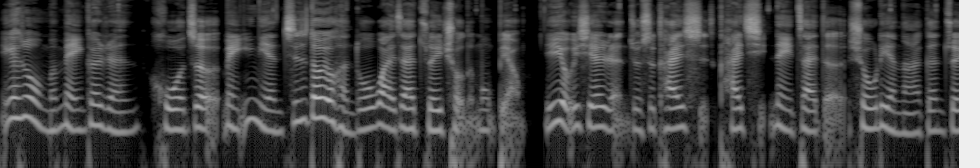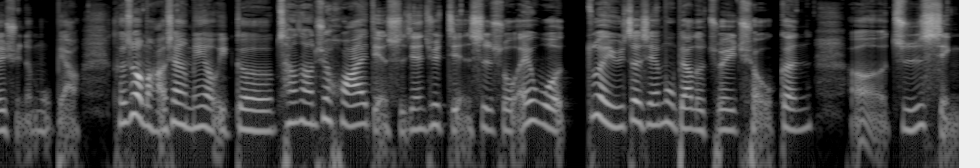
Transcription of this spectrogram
应该说我们每一个人活着每一年，其实都有很多外在追求的目标，也有一些人就是开始开启内在的修炼啊，跟追寻的目标。可是我们好像没有一个常常去花一点时间去检视说，诶，我对于这些目标的追求跟呃执行，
